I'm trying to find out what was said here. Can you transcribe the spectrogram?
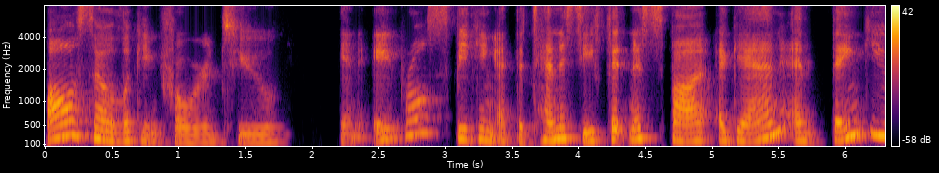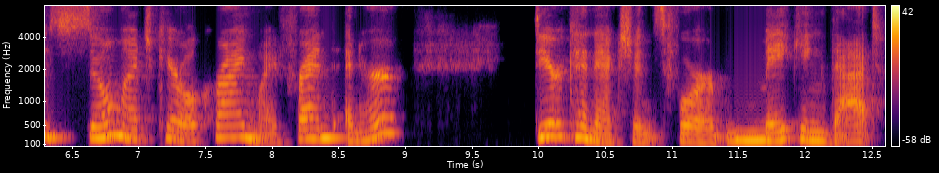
also looking forward to in April speaking at the Tennessee Fitness Spa again. And thank you so much, Carol Crine, my friend, and her dear connections for making that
